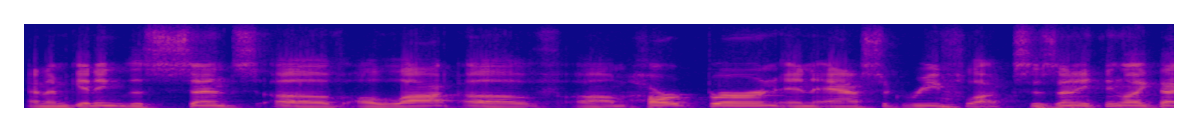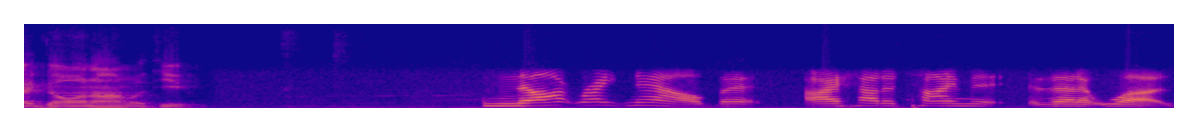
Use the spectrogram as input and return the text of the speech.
And I'm getting the sense of a lot of um, heartburn and acid reflux. Is anything like that going on with you? Not right now, but I had a time that it was.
